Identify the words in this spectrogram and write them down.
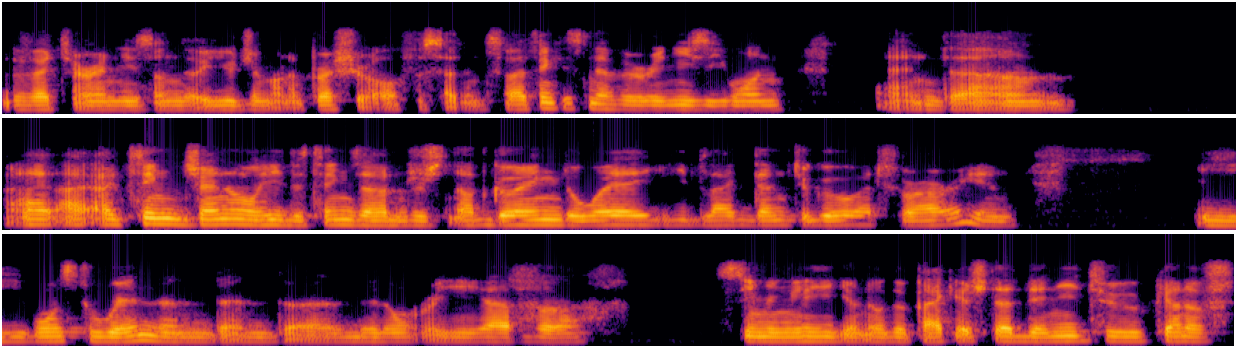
the veteran is under a huge amount of pressure all of a sudden. So I think it's never an easy one, and um, I, I think generally the things are just not going the way he'd like them to go at Ferrari, and he wants to win, and and uh, they don't really have. Uh, seemingly, you know, the package that they need to kind of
